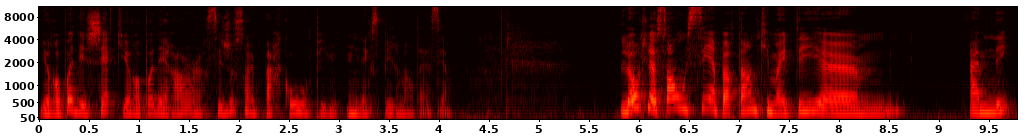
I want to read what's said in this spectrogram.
Il n'y aura pas d'échec, il n'y aura pas d'erreur. C'est juste un parcours puis une expérimentation. L'autre leçon aussi importante qui m'a été euh, amenée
